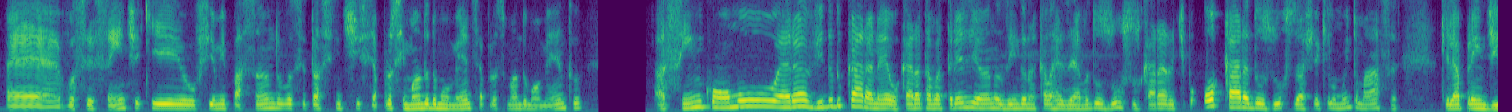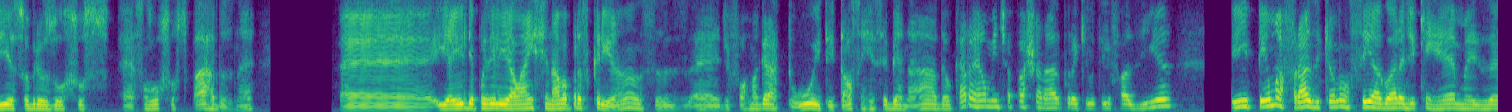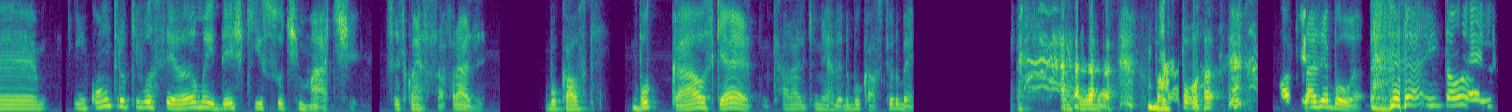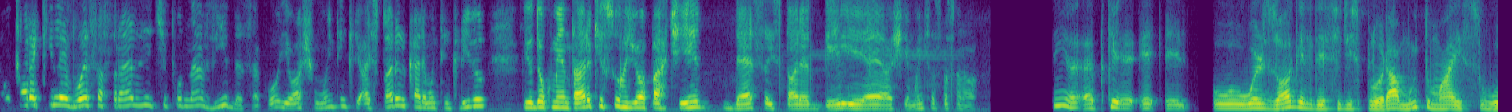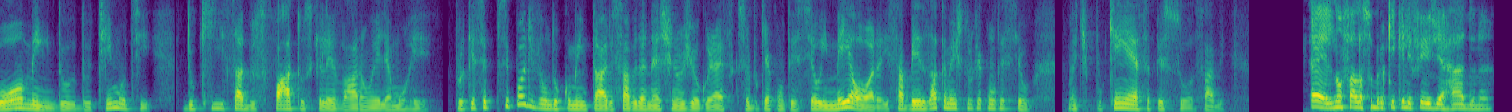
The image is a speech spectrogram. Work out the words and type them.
é, você sente que o filme passando, você tá senti- se aproximando do momento, se aproximando do momento, Assim como era a vida do cara, né? O cara tava 13 anos indo naquela reserva dos ursos, o cara era tipo o cara dos ursos, eu achei aquilo muito massa, que ele aprendia sobre os ursos, é, são os ursos pardos, né? É, e aí depois ele ia lá e ensinava para as crianças é, de forma gratuita e tal, sem receber nada. O cara é realmente apaixonado por aquilo que ele fazia. E tem uma frase que eu não sei agora de quem é, mas é encontre o que você ama e deixe que isso te mate. Vocês conhecem essa frase? Bukowski. Bukowski, é. Caralho, que merda, é do Bukowski, tudo bem. Porra. A frase é boa. então, é, ele é cara que levou essa frase, tipo, na vida, sacou? E eu acho muito incrível. A história do cara é muito incrível. E o documentário que surgiu a partir dessa história dele, é, achei muito sensacional. Sim, é, é porque ele, o Herzog ele decide explorar muito mais o homem do, do Timothy do que, sabe, os fatos que levaram ele a morrer. Porque você pode ver um documentário, sabe, da National Geographic sobre o que aconteceu em meia hora e saber exatamente tudo o que aconteceu. Mas, tipo, quem é essa pessoa, sabe? É, ele não fala sobre o que, que ele fez de errado, né?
